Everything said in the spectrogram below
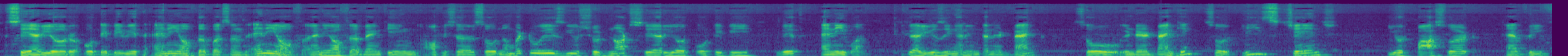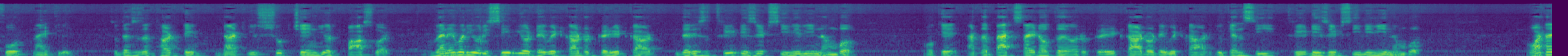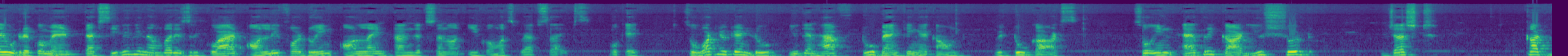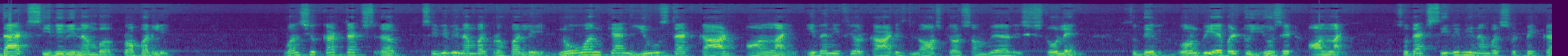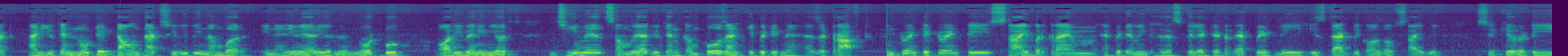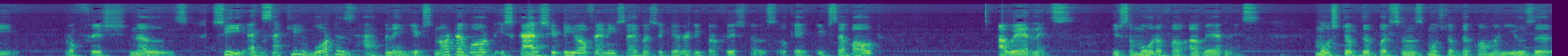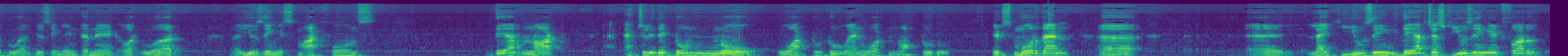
share your otp with any of the persons any of any of the banking officers. So number two is you should not share your otp with anyone. If you are using an internet bank so internet banking so please change your password every fortnightly. So this is the third tip that you should change your password. Whenever you receive your debit card or credit card there is a three digit cvv number okay? At the back side of the credit card or debit card you can see three digit cvv number what i would recommend that cvv number is required only for doing online transaction on e-commerce websites okay so what you can do you can have two banking account with two cards so in every card you should just cut that cvv number properly once you cut that uh, CVV number properly, no one can use that card online. Even if your card is lost or somewhere is stolen, so they won't be able to use it online. So that CVV number should be cut and you can note it down that CVV number in anywhere in your notebook or even in your Gmail somewhere you can compose and keep it in as a draft. In 2020, cybercrime epidemic has escalated rapidly. Is that because of cyber security professionals see exactly what is happening it's not about scarcity of any cybersecurity professionals okay it's about awareness it's a more of a awareness most of the persons most of the common user who are using internet or who are uh, using smartphones they are not actually they don't know what to do and what not to do. It's more than uh, uh, like using they are just using it for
